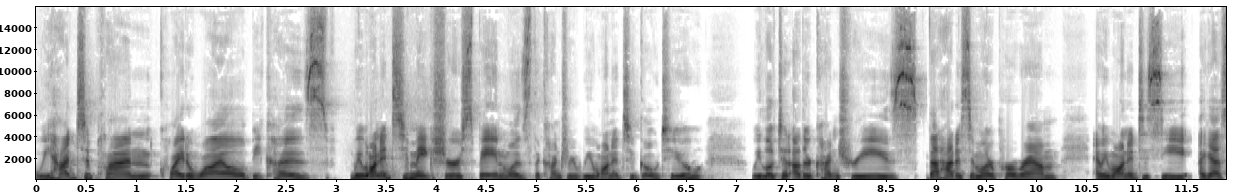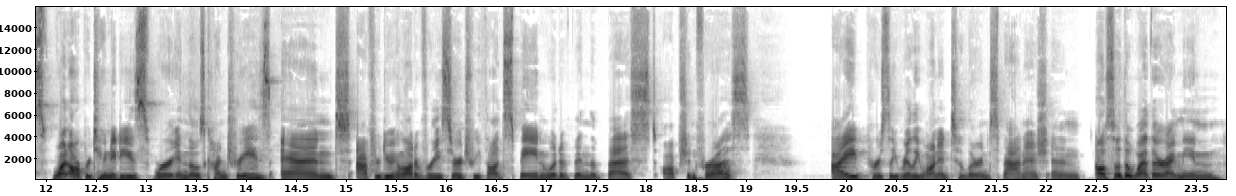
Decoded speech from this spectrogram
we had to plan quite a while because we wanted to make sure Spain was the country we wanted to go to we looked at other countries that had a similar program and we wanted to see, I guess, what opportunities were in those countries. And after doing a lot of research, we thought Spain would have been the best option for us. I personally really wanted to learn Spanish and also the weather. I mean,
